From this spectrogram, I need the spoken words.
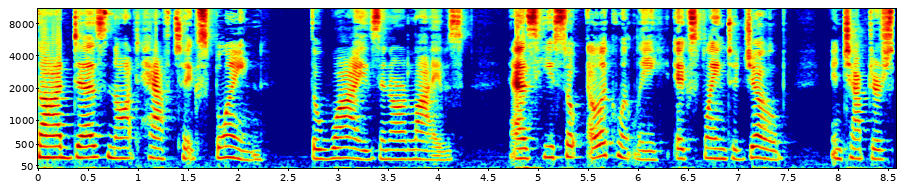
God does not have to explain the whys in our lives as he so eloquently explained to Job in chapters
